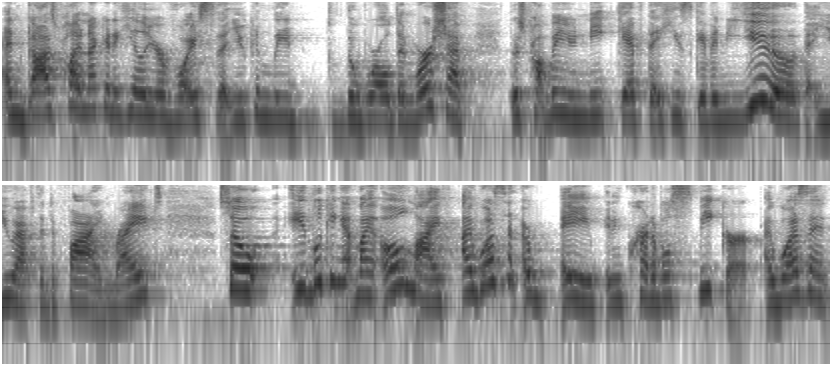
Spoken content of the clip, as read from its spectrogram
And God's probably not going to heal your voice so that you can lead the world in worship. There's probably a unique gift that He's given you that you have to define, right? So, in looking at my own life, I wasn't a, a an incredible speaker. I wasn't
